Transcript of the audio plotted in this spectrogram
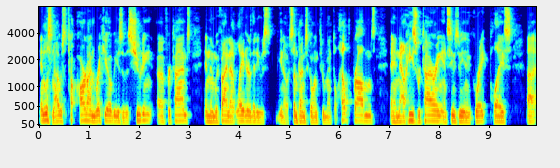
And listen, I was t- hard on Ricky because of his shooting uh, for times, and then we find out later that he was, you know, sometimes going through mental health problems, and now he's retiring and seems to be in a great place. Uh,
